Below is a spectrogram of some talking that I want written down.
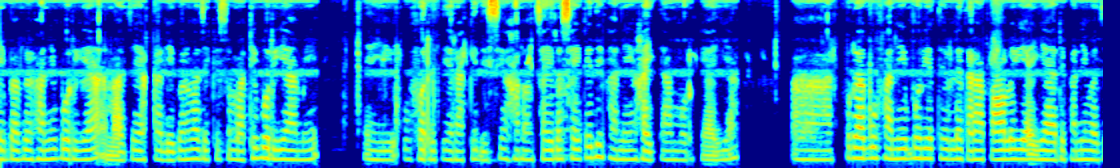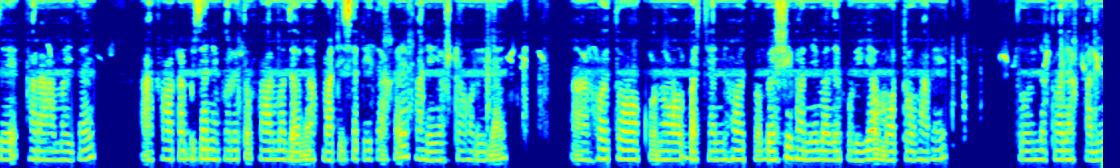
এইভাবে পানি ভরিয়া মাঝে একটা ডিবার মাঝে কিছু মাটি ভরিয়া আমি এই উপরে দিয়ে রাখি দিছি। কারণ সাইডে সাইডে দি পানি খাইতাম মুরগি আইয়া আর পুরাগু পানি ভরিয়াতে হলে তারা পাও লইয়া ইয়া আর পানি মাঝে ফারা হামাই যায়। আর পাওয়াটা বিজানি পরে তো পাওয়ার মাঝে অনেক মাটি সাটি থাকে, পানি নষ্ট করে করিলাই আর হয়তো কোনো বাচ্চা হয়তো বেশি পানি মাঝে পড়িয়া মরতে পারে তো এনে তো অনেক পানি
